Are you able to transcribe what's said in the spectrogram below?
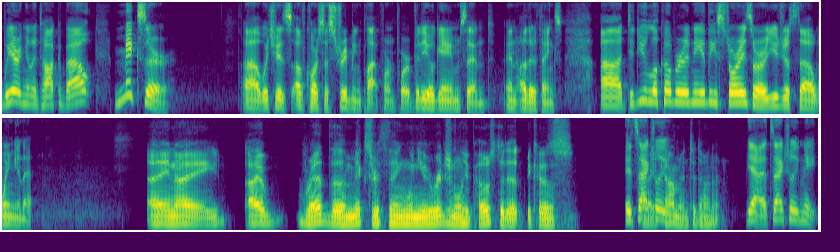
We are going to talk about Mixer, uh, which is, of course, a streaming platform for video games and and other things. Uh, did you look over any of these stories, or are you just uh, winging it? I mean, I I read the mixer thing when you originally posted it because It's actually I commented on it. yeah, it's actually neat.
